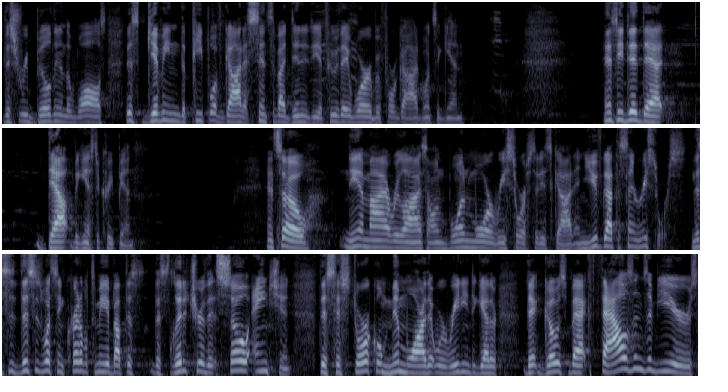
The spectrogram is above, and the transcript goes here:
this rebuilding of the walls, this giving the people of God a sense of identity of who they were before God once again. And as he did that, doubt begins to creep in. And so Nehemiah relies on one more resource that he's got, and you've got the same resource. And this is, this is what's incredible to me about this, this literature that's so ancient this historical memoir that we're reading together that goes back thousands of years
